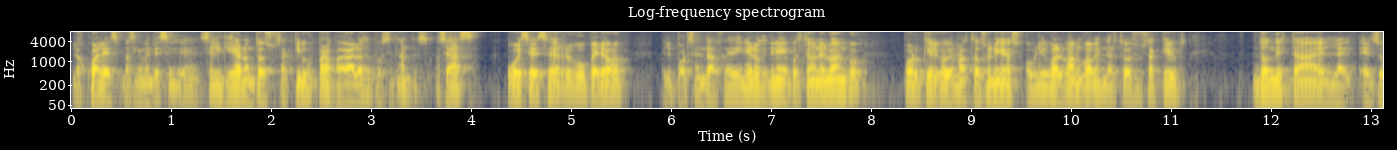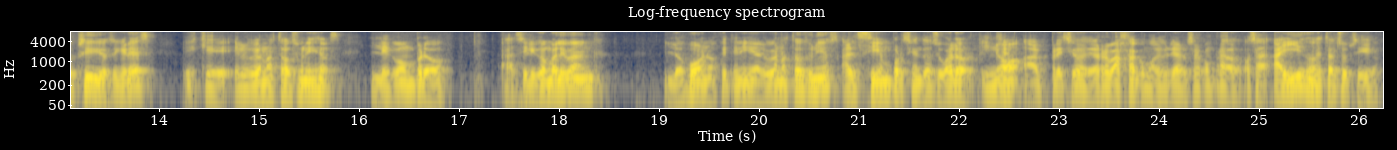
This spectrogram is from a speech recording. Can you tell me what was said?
los cuales básicamente se, se liquidaron todos sus activos para pagar a los depositantes. O sea, USS recuperó el porcentaje de dinero que tenía depositado en el banco porque el gobierno de Estados Unidos obligó al banco a vender todos sus activos. ¿Dónde está el, el subsidio, si querés? Es que el gobierno de Estados Unidos le compró a Silicon Valley Bank los bonos que tenía el gobierno de Estados Unidos al 100% de su valor y no a precio de rebaja como debería haber sido comprado. O sea, ahí es donde está el subsidio.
